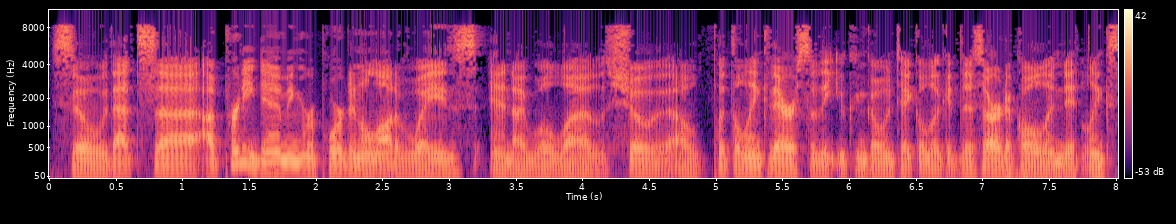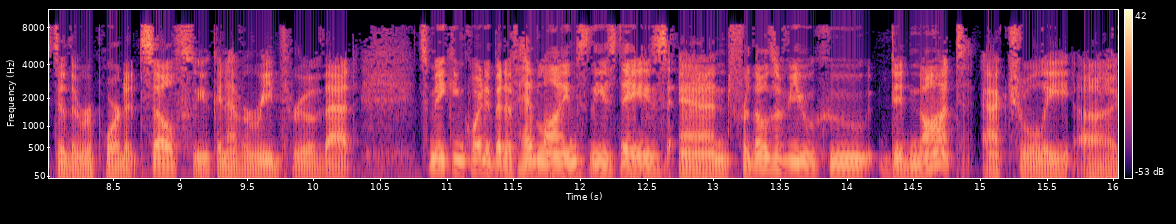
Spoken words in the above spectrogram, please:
So that's uh, a pretty damning report in a lot of ways, and I will uh, show. I'll put the link there so that you can go and take a look at this article, and it links to the report itself, so you can have a read through of that. It's making quite a bit of headlines these days, and for those of you who did not actually uh,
